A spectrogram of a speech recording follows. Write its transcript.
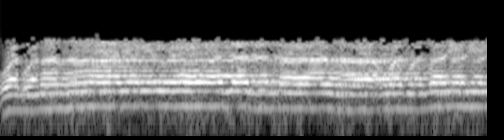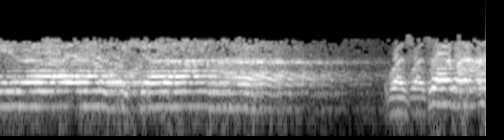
والنهار إذا جلاها والليل إذا يغشاها. والسماء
